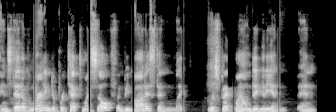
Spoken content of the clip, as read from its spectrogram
instead of learning to protect myself and be modest and like respect my own dignity and and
